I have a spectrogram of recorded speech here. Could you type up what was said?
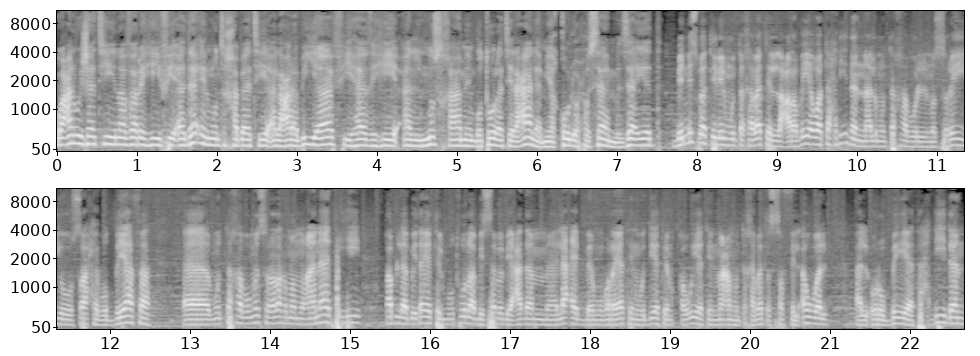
وعن وجهة نظره في أداء المنتخبات العربية في هذه النسخة من بطولة العالم يقول حسام زايد. بالنسبة للمنتخبات العربية وتحديدا المنتخب المصري صاحب الضيافة منتخب مصر رغم معاناته قبل بداية البطولة بسبب عدم لعب مباريات ودية قوية مع منتخبات الصف الأول الأوروبية تحديدا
